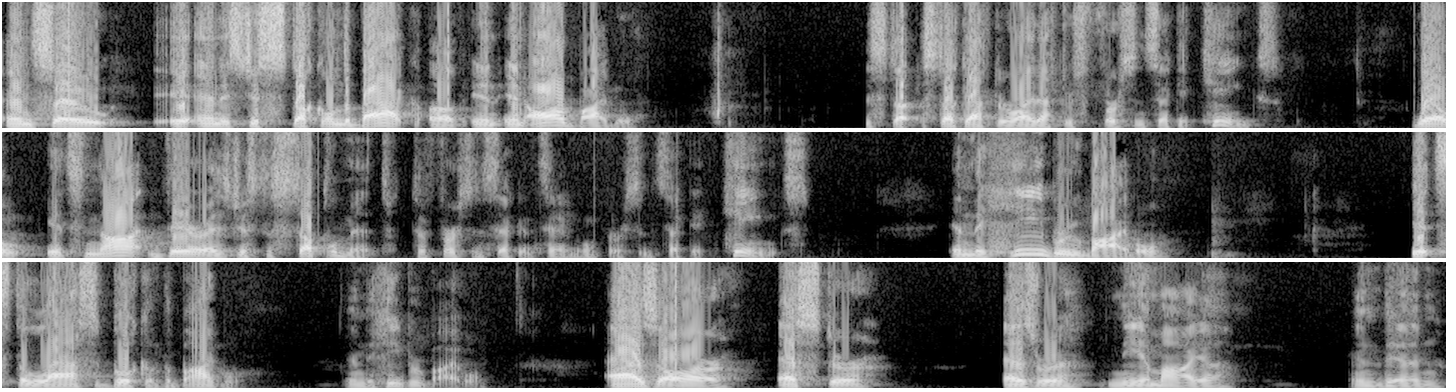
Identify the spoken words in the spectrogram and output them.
and so and it's just stuck on the back of in in our Bible. It's stuck stuck after right after First and Second Kings. Well, it's not there as just a supplement to 1st and 2nd Samuel, and 1st and 2nd Kings. In the Hebrew Bible, it's the last book of the Bible in the Hebrew Bible, as are Esther, Ezra, Nehemiah, and then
